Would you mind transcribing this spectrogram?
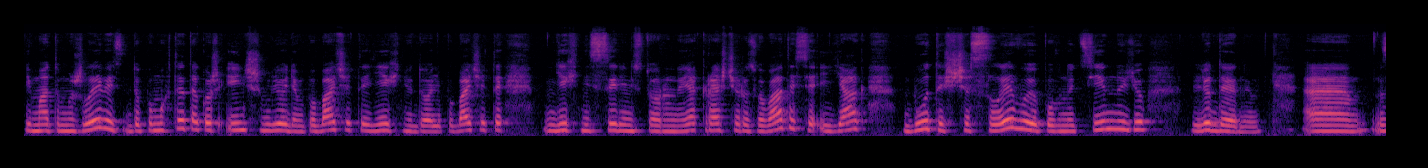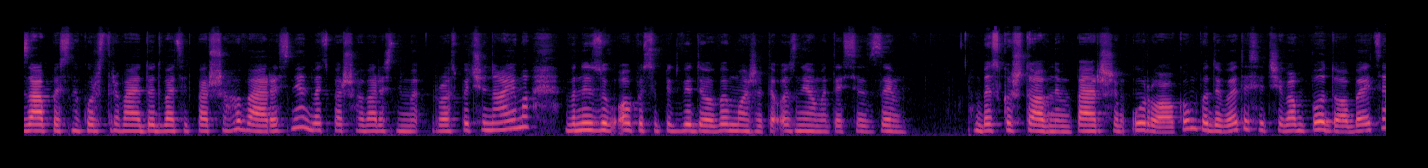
і мати можливість допомогти також іншим людям, побачити їхню долю, побачити їхні сильні сторони, як краще розвиватися і як бути щасливою, повноцінною людиною. Е, Запис на курс триває до 21 вересня. 21 вересня ми розпочинаємо. Внизу в опису під відео ви можете ознайомитися з безкоштовним першим уроком, подивитися, чи вам подобається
